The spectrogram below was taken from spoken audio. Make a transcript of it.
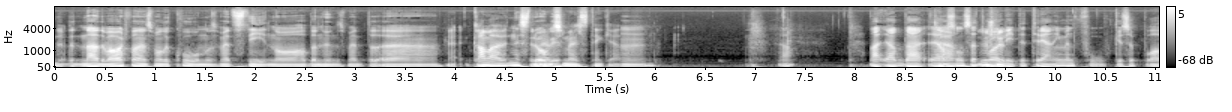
Nei, det var i hvert fall en som hadde kone som het Stine, og hadde en hund som het Roger Ja, Kan være nesten Roger. hvem som helst, tenker jeg. mm. Nei, ja, det er, ja, Ja, Sånn sett var det lite trening, men fokuset på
